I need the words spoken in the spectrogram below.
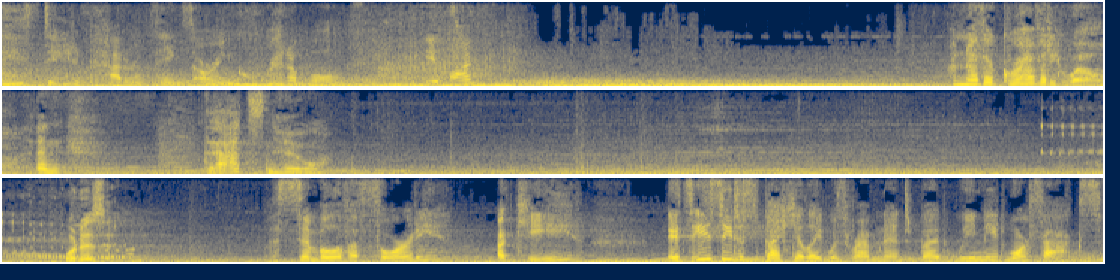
These data pattern things are incredible. If I'm... Another gravity well, and that's new. What is it? A symbol of authority? A key? It's easy to speculate with Remnant, but we need more facts.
